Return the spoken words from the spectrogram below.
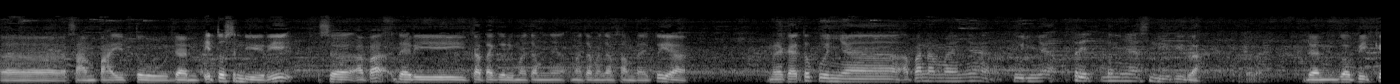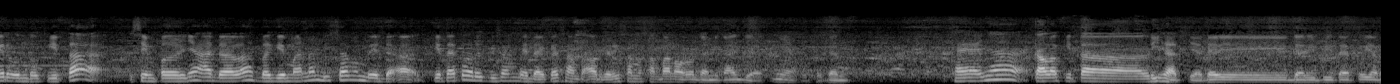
eh, sampah itu. Dan itu sendiri se apa dari kategori macamnya macam-macam sampah itu ya mereka itu punya apa namanya punya treatmentnya sendiri lah. Dan gue pikir untuk kita simpelnya adalah bagaimana bisa membeda kita itu harus bisa membedakan sampah organik sama sampah non organik aja. Iya. gitu dan kayaknya kalau kita lihat ya dari dari berita itu yang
